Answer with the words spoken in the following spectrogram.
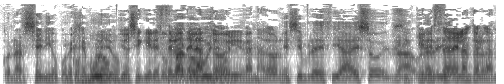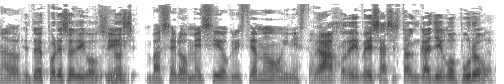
con Arsenio, por con ejemplo. Bullo. Yo si quieres te lo Paco adelanto, Bullo. el ganador. Él siempre decía eso. Si quieres te adelanto el ganador. Entonces por eso digo, Sí, no sé- va a ser o Messi o Cristiano o Iniesta. Ah, joder, ves, has estado en gallego puro.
